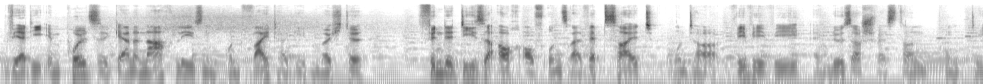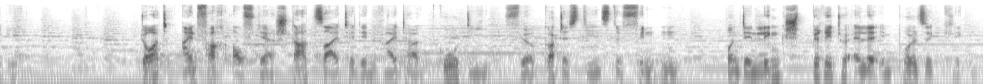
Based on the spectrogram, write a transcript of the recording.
Wer die Impulse gerne nachlesen und weitergeben möchte, findet diese auch auf unserer Website unter www.erlöserschwestern.de. Dort einfach auf der Startseite den Reiter Godi für Gottesdienste finden und den Link Spirituelle Impulse klicken.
